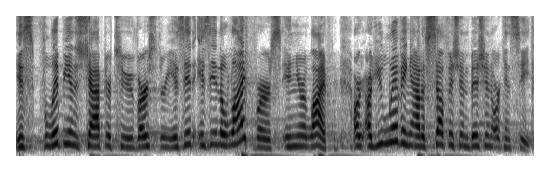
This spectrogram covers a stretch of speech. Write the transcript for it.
Is Philippians chapter 2, verse 3, is it, is it a life verse in your life? Are, are you living out of selfish ambition or conceit?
